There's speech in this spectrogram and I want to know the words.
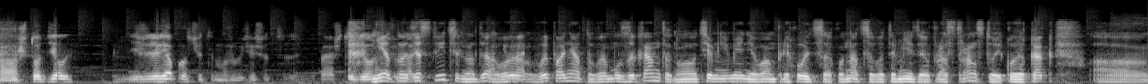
А что делать? Или я просто что-то, может быть, что-то не понимаю, что делать. Нет, ну действительно, да, вы, вы понятно, вы музыканты, но тем не менее вам приходится окунаться в это медиапространство и кое-как э,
